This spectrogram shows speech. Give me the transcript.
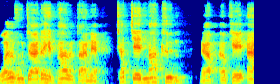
หวังว่าคงจะได้เห็นภาพต่างๆเนี่ยชัดเจนมากขึ้นนะครับโอเคอะ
